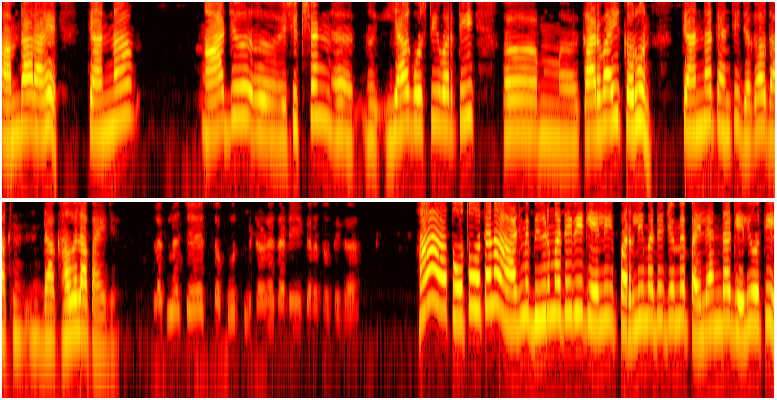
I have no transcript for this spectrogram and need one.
आमदार आहे त्यांना आज शिक्षण या गोष्टीवरती कारवाई करून त्यांना त्यांची जगाव दाख दाखवला पाहिजे. लग्नाचे सबूत मिटवण्यासाठी करत होते का हा तो तो होता ना. आज मी बीडमध्ये बी गेली, परलीमध्ये जे मी पहिल्यांदा गेली होती.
